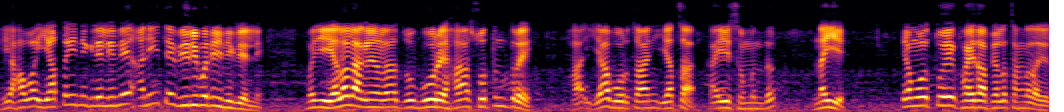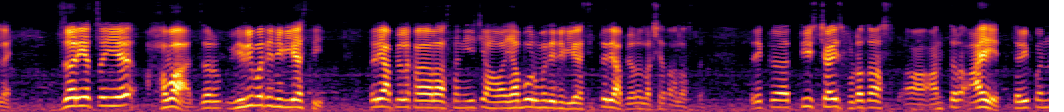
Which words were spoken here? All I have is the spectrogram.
ही हवा यातही निघलेली नाही आणि त्या विहिरीमध्येही निघलेली नाही. म्हणजे याला लागलेला जो बोर आहे हा स्वतंत्र आहे. हा या बोरचा आणि याचा काही संबंध नाही आहे त्यामुळं तो एक फायदा आपल्याला चांगला झालेला आहे. जर याचं हे हवा जर विहिरीमध्ये निघली असती तरी आपल्याला कळालं असतं आणि याची हवा ह्या बोरमध्ये निघली असती तरी आपल्याला लक्षात आलं असतं. तर एक तीस चाळीस फुटाचा अंतर आहे तरी पण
